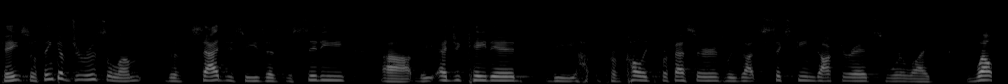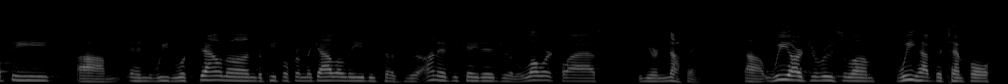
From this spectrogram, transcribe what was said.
Okay, so think of Jerusalem, the Sadducees, as the city, uh, the educated, the college professors. We've got 16 doctorates. We're like wealthy, um, and we look down on the people from the Galilee because you're uneducated, you're the lower class, and you're nothing. Uh, we are Jerusalem. We have the temple.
